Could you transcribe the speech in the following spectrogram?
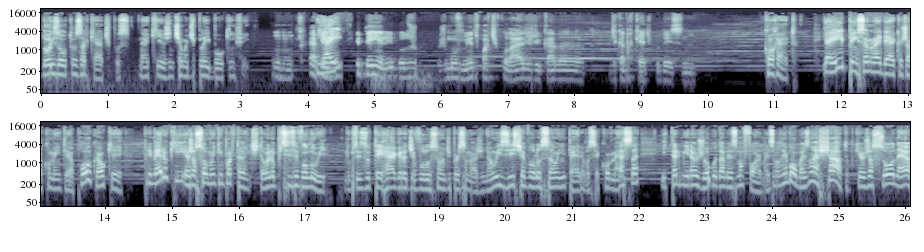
dois outros arquétipos, né, que a gente chama de playbook, enfim. Uhum. É, e aí que tem ali todos os movimentos particulares de cada de cada arquétipo desse, né? Correto. E aí, pensando na ideia que eu já comentei há pouco, é o quê? Primeiro que eu já sou muito importante, então eu não preciso evoluir. Não preciso ter regra de evolução de personagem. Não existe evolução em Império. Você começa e termina o jogo da mesma forma. Aí você fala assim, bom, mas não é chato, porque eu já sou, né?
